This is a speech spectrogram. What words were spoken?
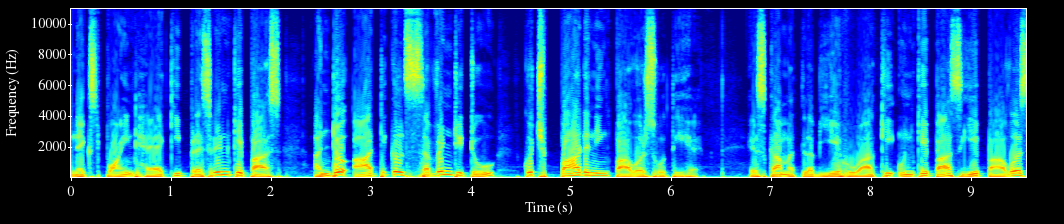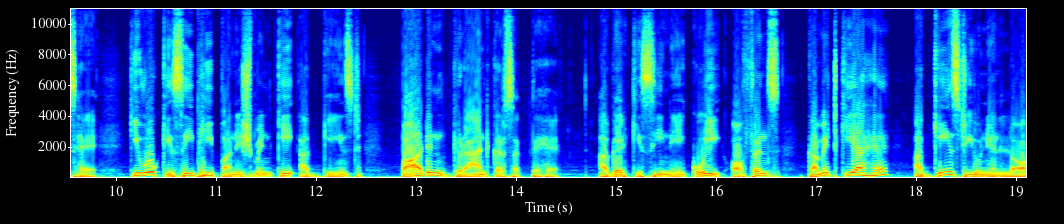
नेक्स्ट पॉइंट है कि प्रेसिडेंट के पास अंडर आर्टिकल 72 कुछ पार्डनिंग पावर्स होती है। इसका मतलब ये हुआ कि उनके पास ये पावर्स है कि वो किसी भी पनिशमेंट के अगेंस्ट पार्डन ग्रांट कर सकते हैं। अगर किसी ने कोई ऑफेंस कमिट किया है against union law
